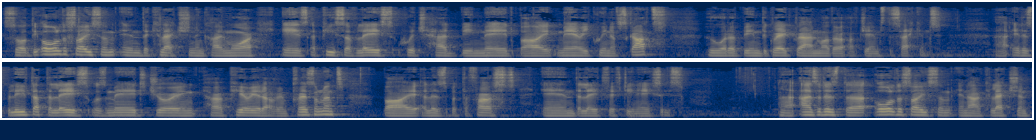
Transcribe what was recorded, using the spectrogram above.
So, the oldest item in the collection in Kylemore is a piece of lace which had been made by Mary, Queen of Scots, who would have been the great grandmother of James II. Uh, it is believed that the lace was made during her period of imprisonment by Elizabeth I in the late 1580s. Uh, as it is the oldest item in our collection,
